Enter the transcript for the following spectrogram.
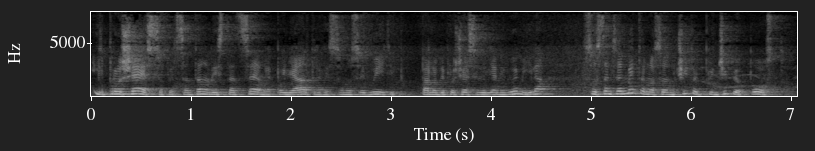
Il processo per Sant'Anna di Stazzema e poi gli altri che sono seguiti, parlo dei processi degli anni 2000, sostanzialmente hanno sancito il principio opposto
